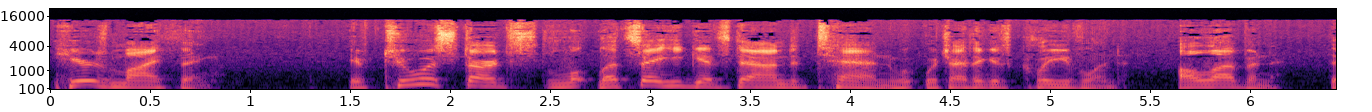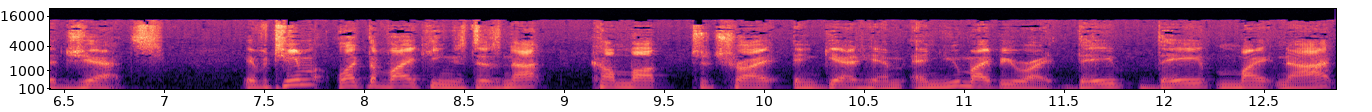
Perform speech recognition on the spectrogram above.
here's my thing. If Tua starts, let's say he gets down to ten, which I think is Cleveland, eleven, the Jets if a team like the Vikings does not come up to try and get him, and you might be right, they they might not.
